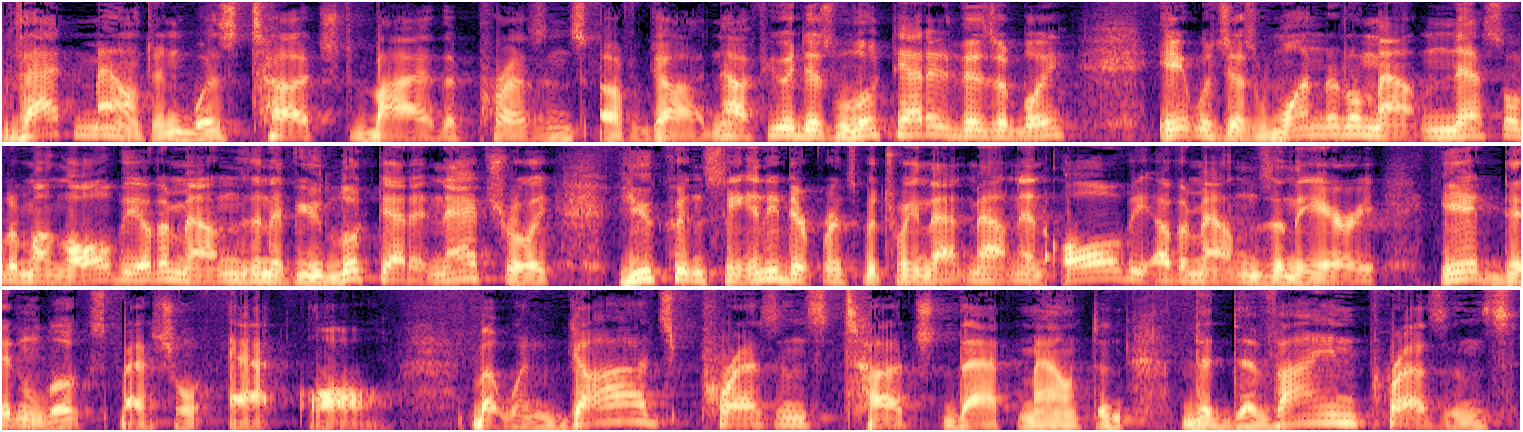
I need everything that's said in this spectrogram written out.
That mountain was touched by the presence of God. Now, if you had just looked at it visibly, it was just one little mountain nestled among all the other mountains. And if you looked at it naturally, you couldn't see any difference between that mountain and all the other mountains in the area. It didn't look special at all. But when God's presence touched that mountain, the divine presence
